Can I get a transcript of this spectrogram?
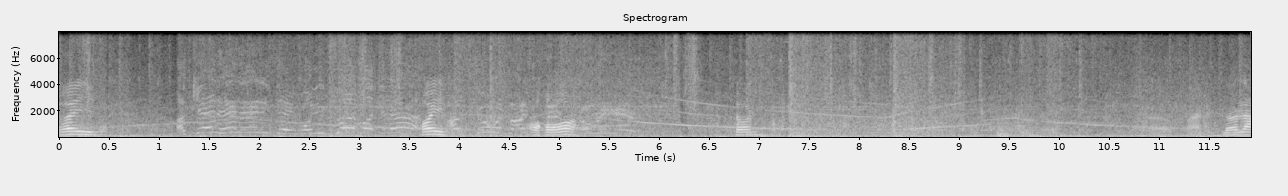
เฮ้ย I can't hit anything. Will you drive like an ass? Oi. I'm doing my โอ้โห ชนเอ่อฟ้าหนึ่งรถเรา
